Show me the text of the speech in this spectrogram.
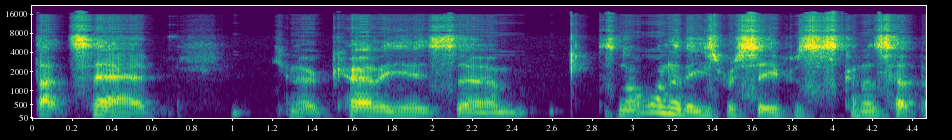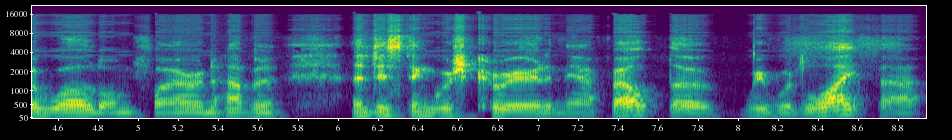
that said, you know, Kerley is um, it's not one of these receivers that's going to set the world on fire and have a, a, distinguished career in the NFL, though we would like that.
